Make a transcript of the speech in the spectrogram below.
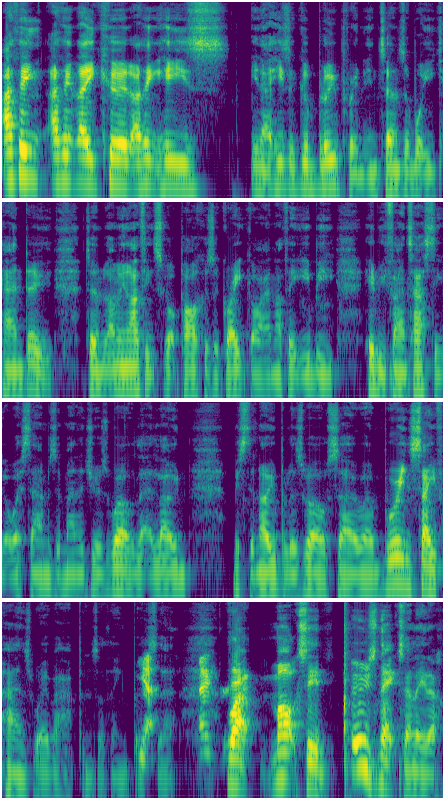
I think I think they could. I think he's. You know he's a good blueprint in terms of what you can do. I mean, I think Scott Parker's a great guy, and I think he'd be he'd be fantastic at West Ham as a manager as well. Let alone Mr. Noble as well. So um, we're in safe hands, whatever happens. I think. But, yeah. Uh, right, Mark's in. Who's next, Alina?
